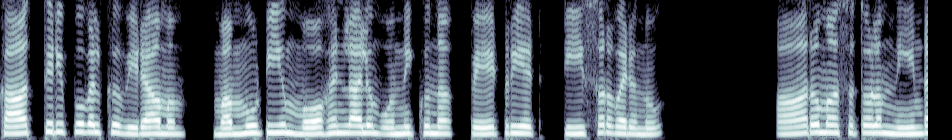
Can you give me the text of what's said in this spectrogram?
കാത്തിരിപ്പുകൾക്ക് വിരാമം മമ്മൂട്ടിയും മോഹൻലാലും ഒന്നിക്കുന്ന പേട്രിയറ്റ് ടീസർ വരുന്നു. ആറുമാസത്തോളം നീണ്ട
